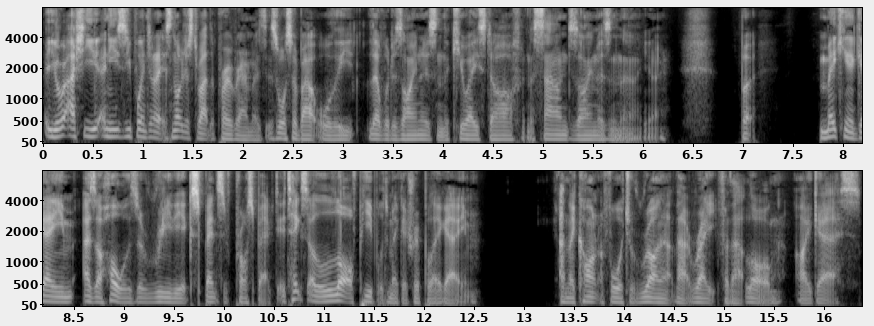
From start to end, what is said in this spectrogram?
you're actually, and as you pointed out, it's not just about the programmers. It's also about all the level designers and the QA staff and the sound designers and the, you know, but making a game as a whole is a really expensive prospect. It takes a lot of people to make a AAA game and they can't afford to run at that rate for that long, I guess.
